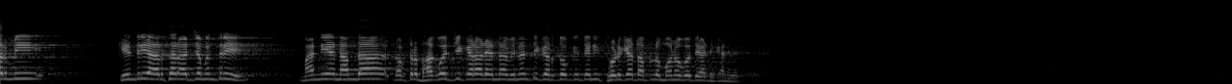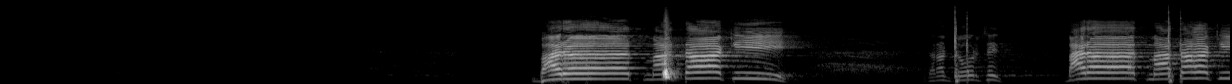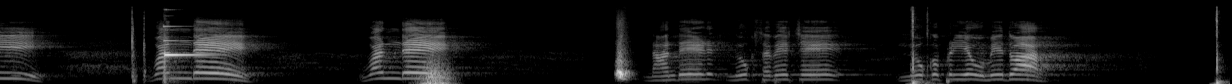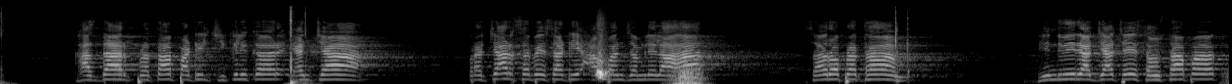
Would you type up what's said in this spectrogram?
तर मी केंद्रीय अर्थ राज्यमंत्री माननीय नामदार डॉक्टर भागवतजी कराड यांना विनंती करतो की त्यांनी थोडक्यात आपलं मनोगत या ठिकाणी व्यक्त भारत माता की। जरा जोर से भारत माता की। वंदे. वंदे. नांदेड लोकसभेचे लोकप्रिय उमेदवार खासदार प्रताप पाटील चिखलीकर यांच्या प्रचार सभेसाठी आपण जमलेला आहात. सर्वप्रथम हिंदवी राज्याचे संस्थापक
